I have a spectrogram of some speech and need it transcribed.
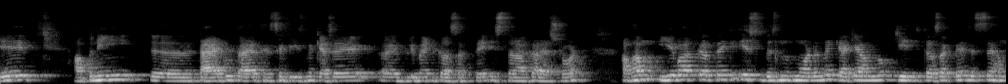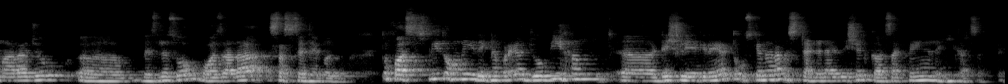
ये अपनी टायर टू टायर सिटीज़ में कैसे इम्प्लीमेंट कर सकते हैं इस तरह का रेस्टोरेंट अब हम ये बात करते हैं कि इस बिज़नेस मॉडल में क्या क्या हम लोग चेंज कर सकते हैं, जिससे हमारा जो बिज़नेस हो, बहुत ज़्यादा सस्टेनेबल हो। तो फर्स्टली तो हमें ये देखना पड़ेगा, जो भी हम डिश ले रहे हैं तो उसके अंदर हम स्टैंडर्डाइजेशन कर सकते हैं या नहीं कर सकते।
